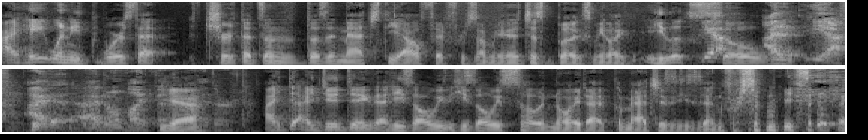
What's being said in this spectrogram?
I hate when he wears that shirt that doesn't doesn't match the outfit for some reason. It just bugs me. Like he looks Yeah, so weak. I, yeah. I, I don't like that yeah. either. I, I do dig that he's always he's always so annoyed at the matches he's in for some reason.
